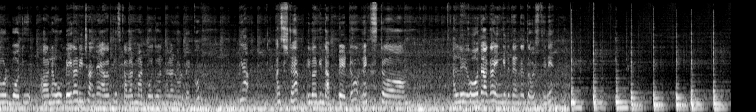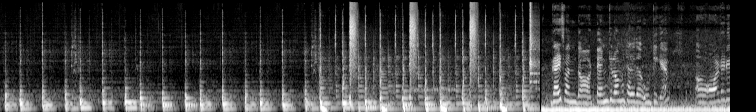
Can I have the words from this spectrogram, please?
ನೋಡ್ಬೋದು ನಾವು ಬೇಗ ರೀಚ್ ಆದರೆ ಯಾವ್ಯಾವ ಪ್ಲೇಸ್ ಕವರ್ ಮಾಡ್ಬೋದು ಅಂತೆಲ್ಲ ನೋಡಬೇಕು. ಯಾ, ಅಷ್ಟೇ ಇವಾಗಿಂದ ಅಪ್ಡೇಟು ನೆಕ್ಸ್ಟ್ ಅಲ್ಲಿ ಹೋದಾಗ ಹೆಂಗಿರುತ್ತೆ ಅಂತ ತೋರಿಸ್ತೀನಿ. ಟೆನ್ ಕಿಲೋಮೀಟರ್ ಇದೆ ಊಟಿಗೆ. ಆಲ್ರೆಡಿ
